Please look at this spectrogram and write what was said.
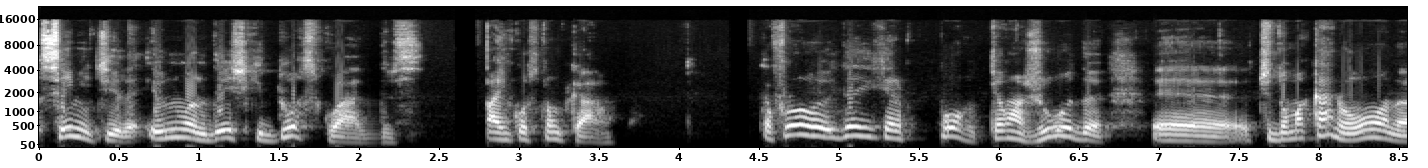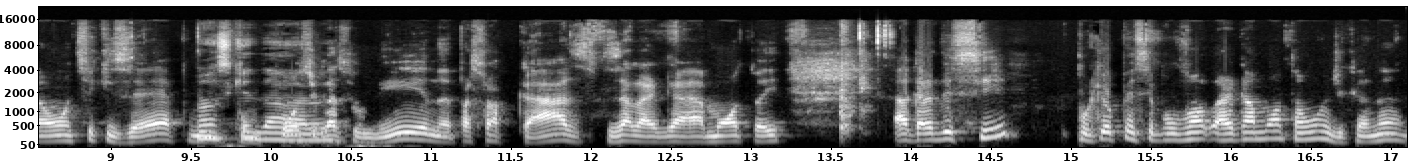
sem mentira, eu não andei acho que duas quadras. Pá, encostou um carro. Ela falou, e daí, cara, pô, quer uma ajuda? É, te dou uma carona, onde você quiser, para um, um posto de gasolina, para sua casa, se quiser largar a moto aí. Agradeci, porque eu pensei, pô, vou largar a moto aonde, cara, né?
